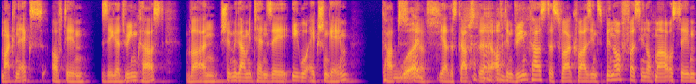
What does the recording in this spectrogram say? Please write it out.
Marken X auf dem Sega Dreamcast war ein Shin Megami Tensei Ego-Action-Game. Gab's, äh, ja, das gab's äh, auf dem Dreamcast. Das war quasi ein Spin-off, was sie nochmal aus dem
